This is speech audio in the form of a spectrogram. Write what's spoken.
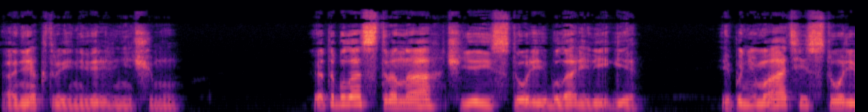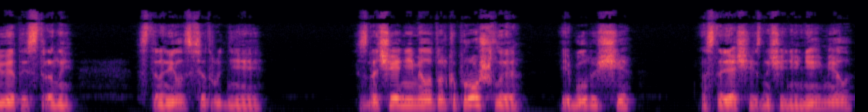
а некоторые не верили ничему. Это была страна, чьей историей была религия, и понимать историю этой страны становилось все труднее. Значение имело только прошлое — и будущее настоящее значение не имело.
